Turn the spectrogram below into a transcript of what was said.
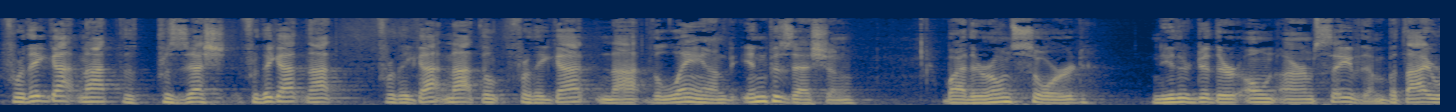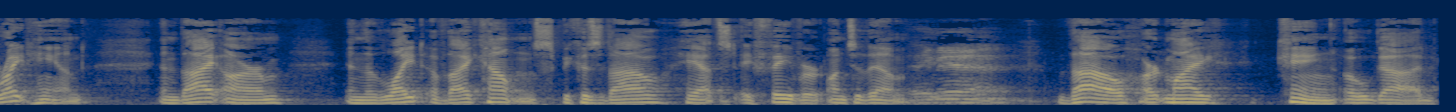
For they got not the possession, for they got not, for they got not the, for they got not the land in possession by their own sword, neither did their own arm save them, but thy right hand and thy arm and the light of thy countenance, because thou hadst a favor unto them. Amen. Thou art my king, O God.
